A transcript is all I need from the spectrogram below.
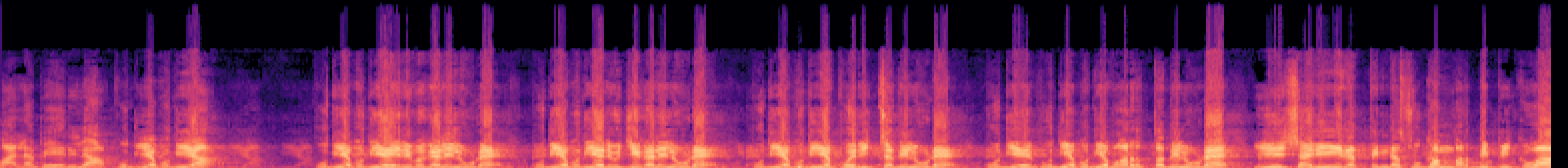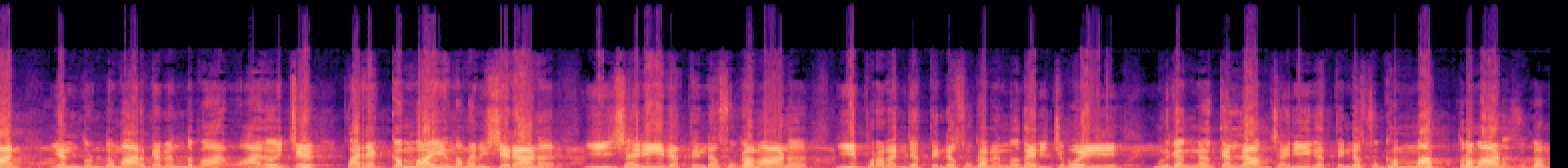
പല പേരിലാ. പുതിയ പുതിയ പുതിയ പുതിയ എരിവുകളിലൂടെ പുതിയ പുതിയ രുചികളിലൂടെ പുതിയ പുതിയ പൊരിച്ചതിലൂടെ പുതിയ പുതിയ പുതിയ വറുത്തതിലൂടെ ഈ ശരീരത്തിന്റെ സുഖം വർദ്ധിപ്പിക്കുവാൻ എന്തുണ്ട് മാർഗമെന്ന് ആലോചിച്ച് പരക്കം പായുന്ന മനുഷ്യരാണ്. ഈ ശരീരത്തിന്റെ സുഖമാണ് ഈ പ്രപഞ്ചത്തിന്റെ സുഖമെന്ന് ധരിച്ചുപോയി മൃഗങ്ങൾക്കെല്ലാം ശരീരത്തിന്റെ സുഖം മാത്രമാണ് സുഖം.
